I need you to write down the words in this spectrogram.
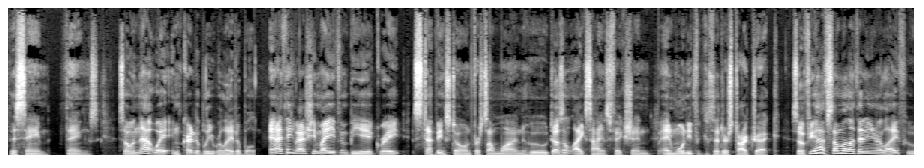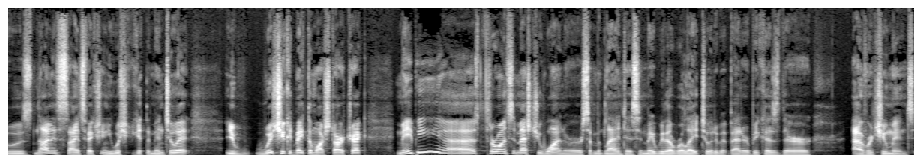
the same things. So, in that way, incredibly relatable. And I think it actually might even be a great stepping stone for someone who doesn't like science fiction and won't even consider Star Trek. So, if you have someone like that in your life who's not into science fiction, you wish you could get them into it, you wish you could make them watch Star Trek, maybe uh, throw in some SG1 or some Atlantis, and maybe they'll relate to it a bit better because they're average humans.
